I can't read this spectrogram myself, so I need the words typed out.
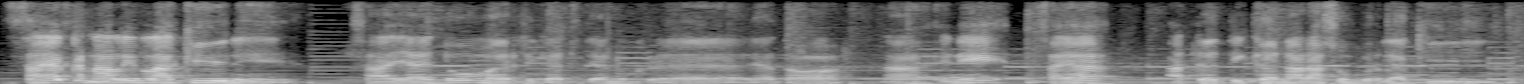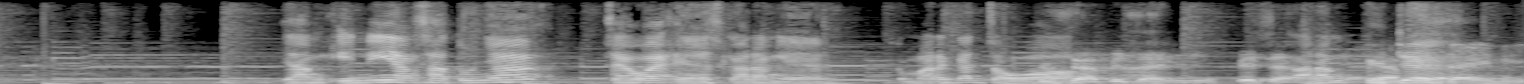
saya kenalin lagi nih. Saya itu Mardika Aditya Nugraha, ya toh. Nah, ini saya ada tiga narasumber lagi. Yang ini yang satunya cewek ya sekarang ya. Kemarin kan cowok. Beda beda Nah, ini. Beda. Sekarang Iya. beda. Ya, beda ini.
